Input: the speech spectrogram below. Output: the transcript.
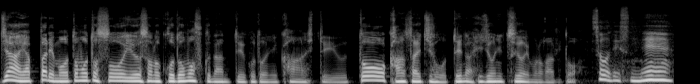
じゃあやっぱりもともとそういうその子供服なんていうことに関して言うと、関西地方っていうのは非常に強いものがあると。そうですね。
